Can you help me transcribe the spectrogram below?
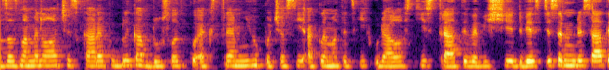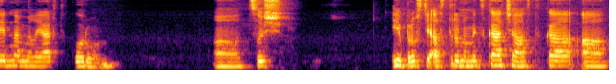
zaznamenala Česká republika v důsledku extrémního počasí a klimatických událostí ztráty ve výši 271 miliard korun. Což je prostě astronomická částka a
